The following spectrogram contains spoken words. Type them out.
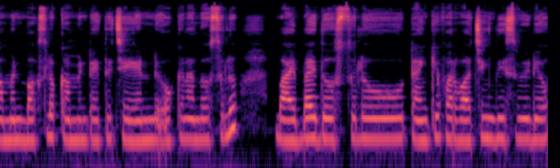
కమెంట్ బాక్స్లో కమెంట్ అయితే చేయండి. ఓకేనా దోస్తులు? బాయ్ బాయ్ దోస్తులు. Thank you for watching this video.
